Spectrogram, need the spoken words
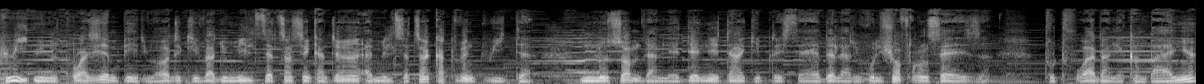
Puis une troisième période qui va de 1751 à 1788. Nous sommes dans les derniers temps qui précèdent la Révolution française. Toutefois, dans les campagnes,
